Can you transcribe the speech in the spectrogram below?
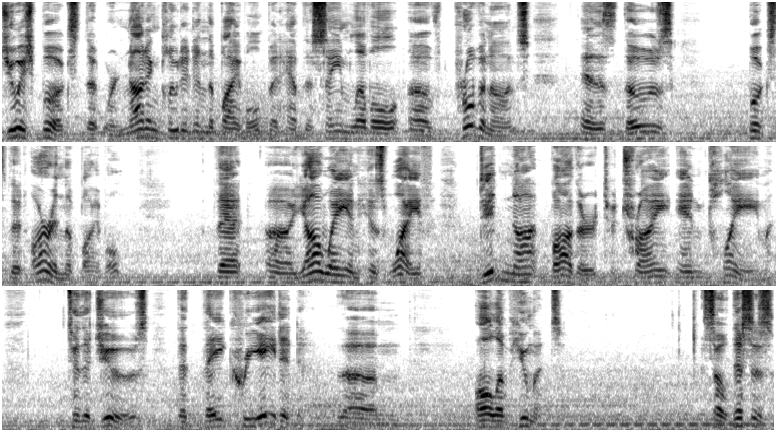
Jewish books that were not included in the Bible, but have the same level of provenance as those books that are in the Bible that uh, Yahweh and his wife did not bother to try and claim to the Jews that they created um, all of humans. So, this is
